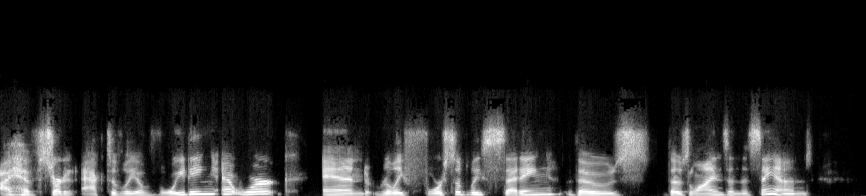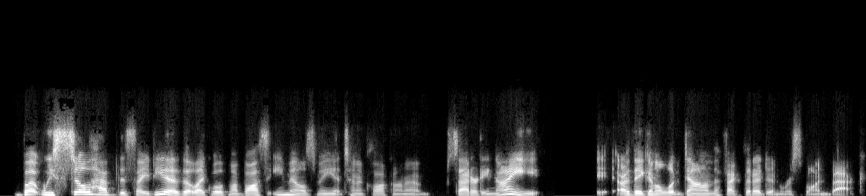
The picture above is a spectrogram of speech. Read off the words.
I have started actively avoiding at work and really forcibly setting those those lines in the sand. But we still have this idea that like, well, if my boss emails me at 10 o'clock on a Saturday night, are they going to look down on the fact that I didn't respond back?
